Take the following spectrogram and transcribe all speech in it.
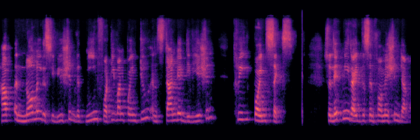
have a normal distribution with mean 41.2 and standard deviation 3.6. So let me write this information down.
